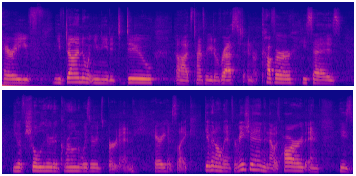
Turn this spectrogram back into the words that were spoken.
Harry, you've you've done what you needed to do. Uh, it's time for you to rest and recover." He says, "You have shouldered a grown wizard's burden." Harry has like given all the information, and that was hard, and he's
